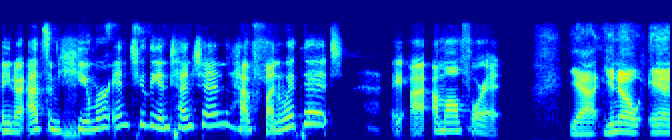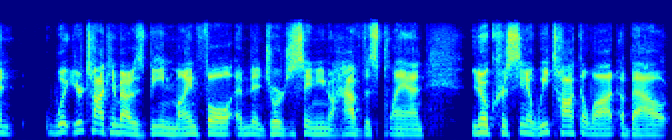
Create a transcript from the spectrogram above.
And, you know, add some humor into the intention, have fun with it. I, I, I'm all for it. Yeah, you know, and what you're talking about is being mindful. And then George is saying, you know, have this plan. You know, Kristina, we talk a lot about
